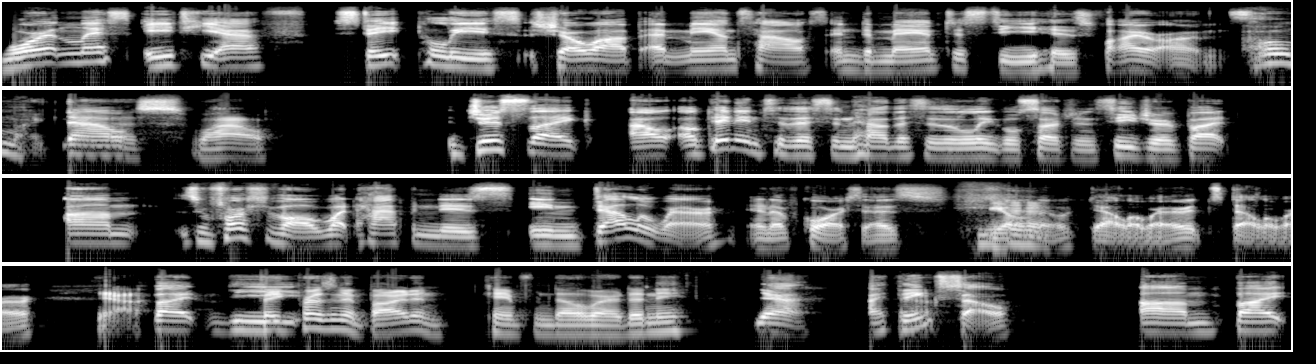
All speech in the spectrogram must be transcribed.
warrantless ATF state police show up at man's house and demand to see his firearms. Oh my goodness! Now, wow. Just like I'll I'll get into this and how this is a legal search and seizure, but um, so first of all, what happened is in Delaware, and of course, as we all know, Delaware, it's Delaware. Yeah. But the fake President Biden came from Delaware, didn't he? Yeah, I think yeah. so. Um, but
